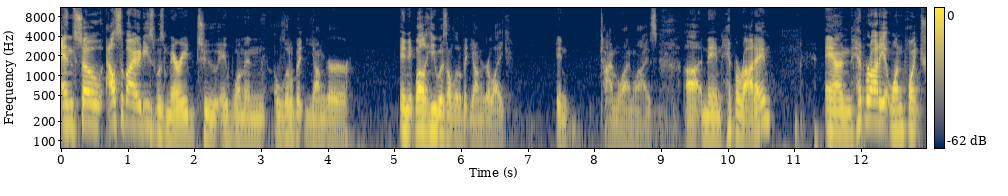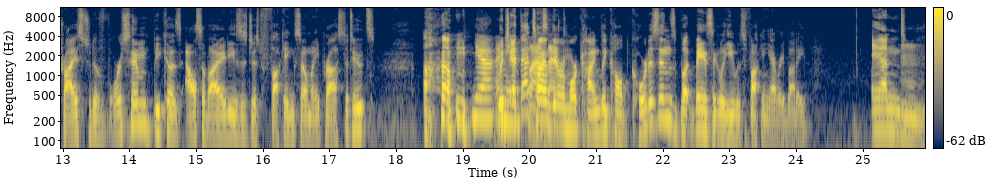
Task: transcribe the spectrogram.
and so Alcibiades was married to a woman a little bit younger. In well, he was a little bit younger, like in timeline wise, uh, named Hipparete. And Hipparete at one point tries to divorce him because Alcibiades is just fucking so many prostitutes. Um, Yeah, I which mean, at that time they were more kindly called courtesans, but basically he was fucking everybody. And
